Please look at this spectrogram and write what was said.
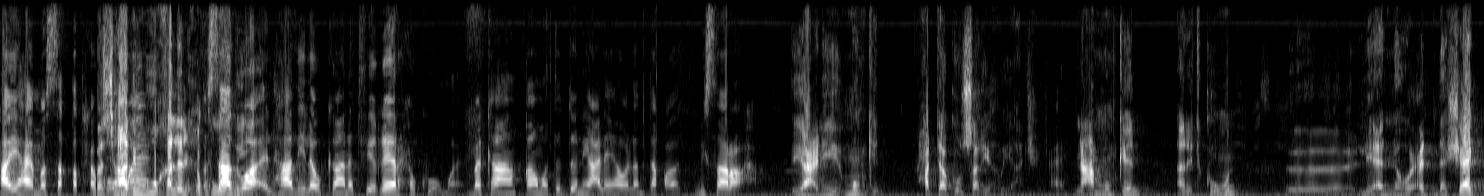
هاي هاي مسقط حكومة. بس هذه مو خلل حكومي. أستاذ وائل هذه لو كانت في غير حكومة ما كان قامت الدنيا عليها ولم تقعد بصراحة. يعني ممكن حتى أكون صريح وياك. نعم ممكن أن تكون آه لأنه عندنا شك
